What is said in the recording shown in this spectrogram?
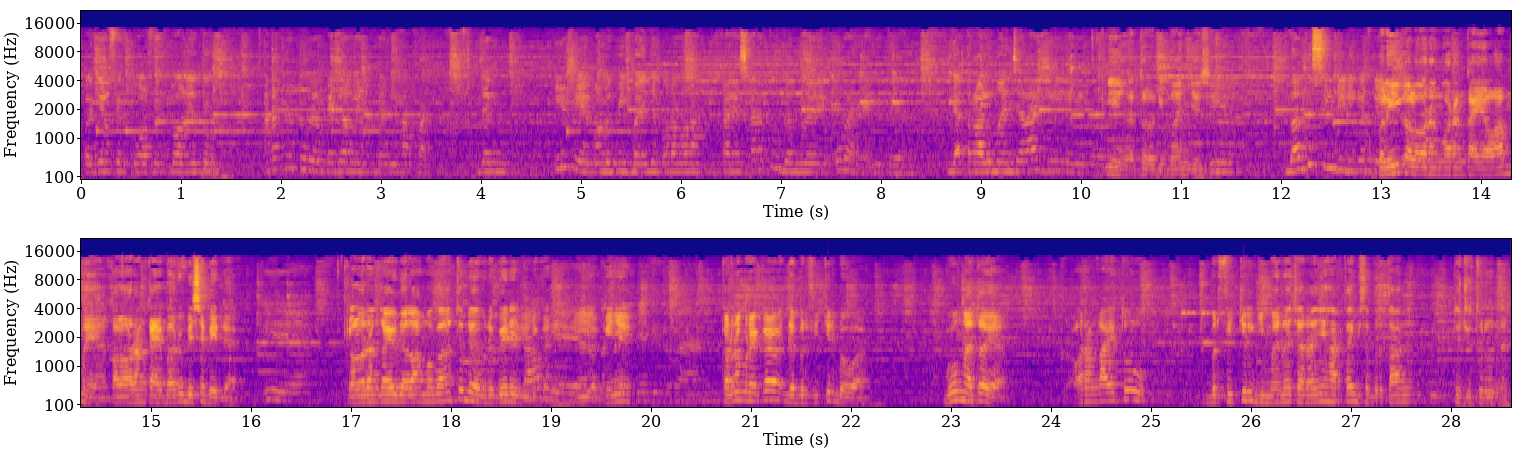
Apalagi yang virtual virtual itu. Anaknya tuh yang pegang yang dari Harvard. Dan iya sih emang lebih banyak orang-orang kaya sekarang tuh udah mulai aware kayak gitu ya. Nggak terlalu manja lagi kayak gitu. Iya nggak terlalu dimanja sih. Iya. bagus sih didikan kayak apalagi gitu. kalau orang-orang kaya lama ya. Kalau orang kaya baru biasa beda. Iya. Kalau orang kaya udah lama banget tuh udah udah beda Udah tahu didikan dia ya, iya kayaknya gitu karena mereka udah berpikir bahwa gue nggak tahu ya orang kaya tuh berpikir gimana caranya harta bisa bertahan tujuh turunan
